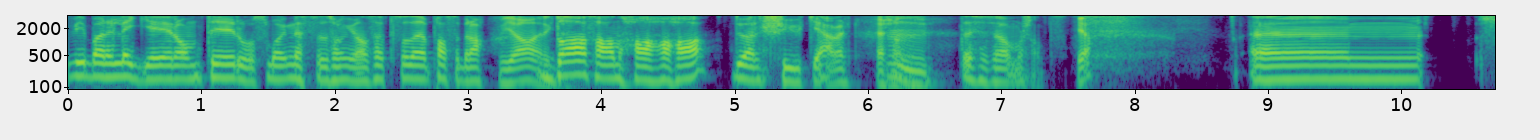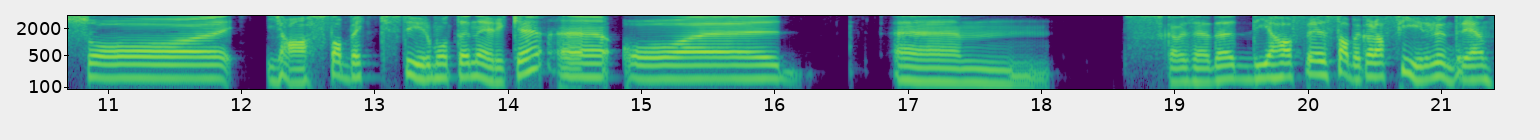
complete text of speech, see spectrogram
vi bare legger om til Rosenborg neste sesong uansett, så det passer bra. ja. Da sa han ha-ha-ha, du er en sjuk jævel. Jeg skjønner. Mm. Det syns jeg var morsomt. Ja. Ehm, så ja, Stabæk styrer mot det nedrykket, eh, og ehm, Skal vi se det, de har, Stabæk har da fire runder igjen.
